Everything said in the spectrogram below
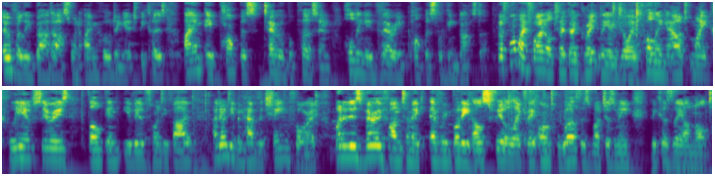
overly badass when I'm holding it because I am a pompous, terrible person holding a very pompous looking blaster. But for my final trick, I greatly enjoy pulling out my Clio series Vulcan EBF 25. I don't even have the chain for it, but it is very fun to make everybody else feel like they aren't worth as much as me, because they are not.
